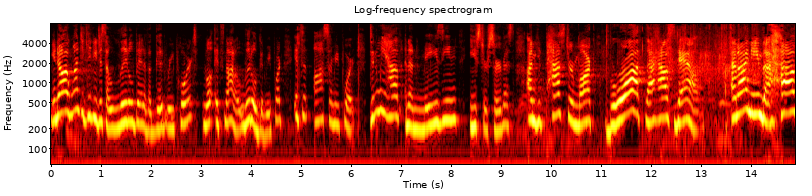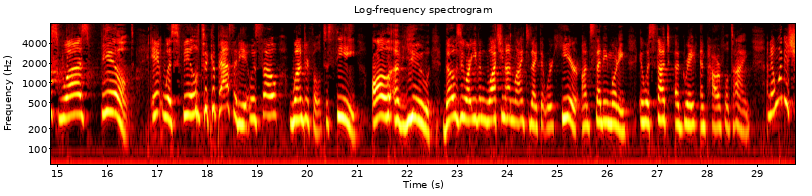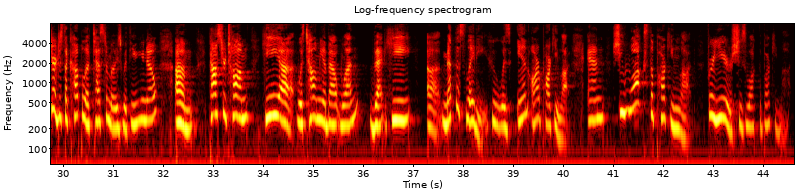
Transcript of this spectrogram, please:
You know, I wanted to give you just a little bit of a good report. Well, it's not a little good report. It's an awesome report. Didn't we have an amazing Easter service? I mean, Pastor Mark brought the house down. And I mean, the house was filled. It was filled to capacity. It was so wonderful to see all of you, those who are even watching online tonight that were here on Sunday morning. It was such a great and powerful time. And I wanted to share just a couple of testimonies with you. You know, um, Pastor Tom, he uh, was telling me about one that he uh, met this lady who was in our parking lot, and she walks the parking lot. For years, she's walked the parking lot.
